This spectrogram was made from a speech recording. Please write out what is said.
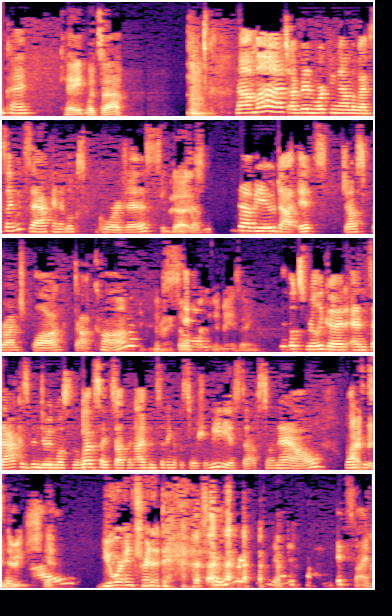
Okay. Kate, what's up? Not much. I've been working on the website with Zach, and it looks gorgeous. It does. www.itsjustbrunchblog.com. It looks so And- fucking amazing. It looks really good, and Zach has been doing most of the website stuff, and I've been setting up the social media stuff. So now, once I've been doing shit. You were in Trinidad. So oh, you were- yeah, it's fine. It's fine.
